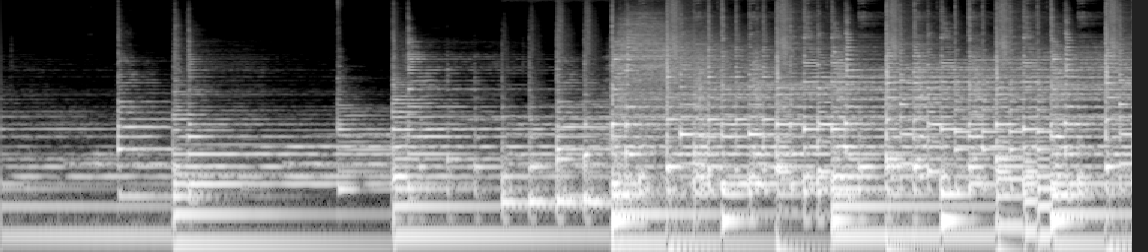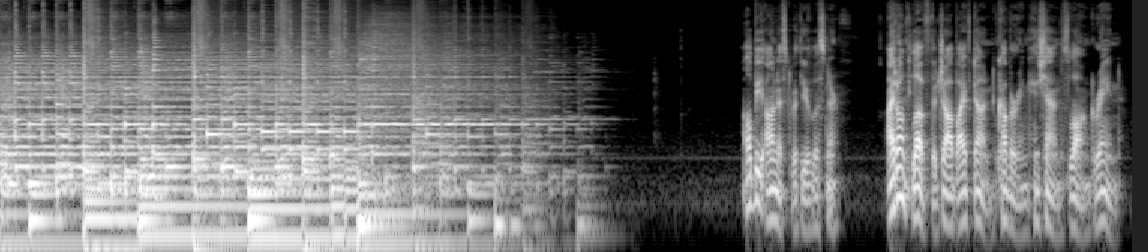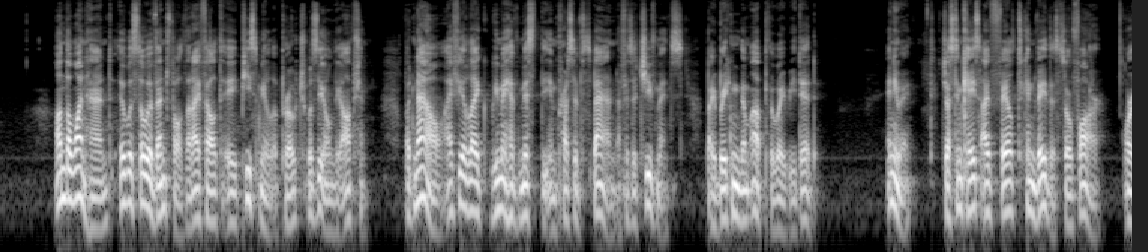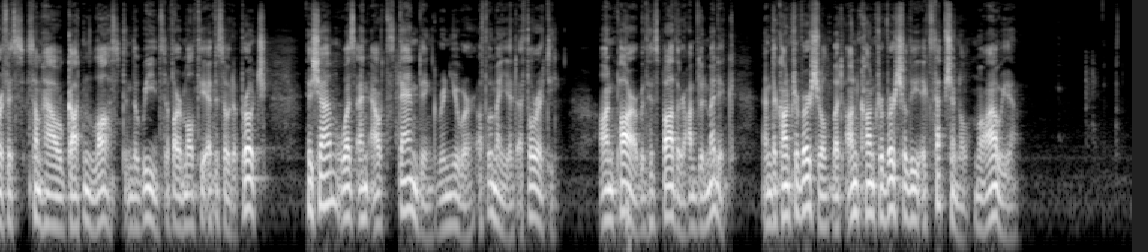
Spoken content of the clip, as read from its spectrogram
I'll be honest with you, listener. I don't love the job I've done covering Hisham's long reign. On the one hand, it was so eventful that I felt a piecemeal approach was the only option. But now I feel like we may have missed the impressive span of his achievements by breaking them up the way we did. Anyway, just in case I've failed to convey this so far, or if it's somehow gotten lost in the weeds of our multi episode approach, Hisham was an outstanding renewer of Umayyad authority on par with his father Abdul Malik and the controversial but uncontroversially exceptional Muawiyah.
